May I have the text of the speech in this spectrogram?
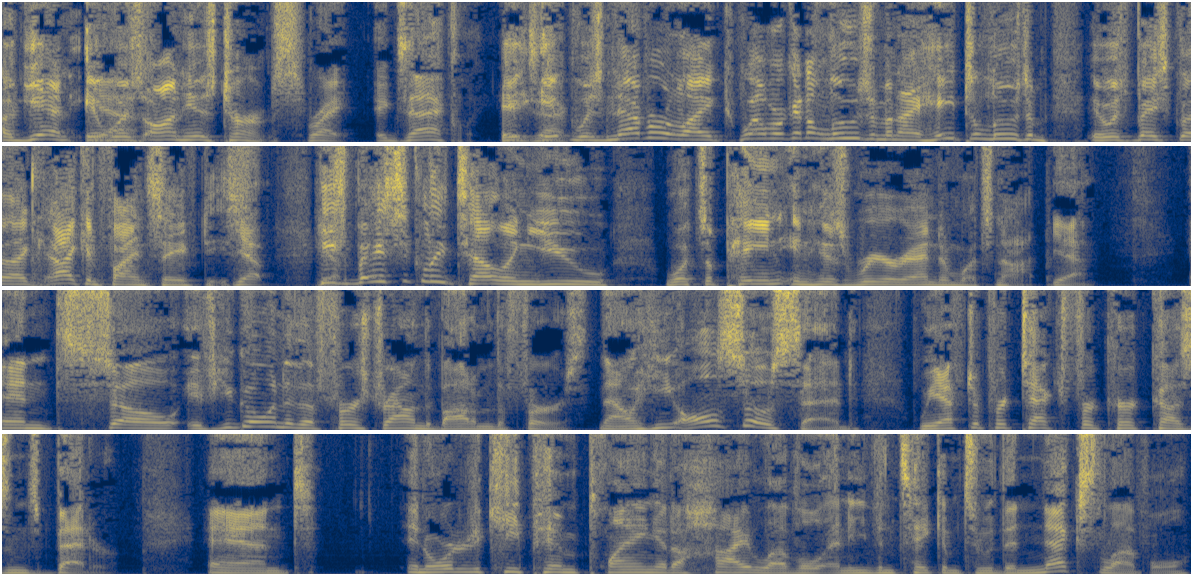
Again, it Yeah. was on his terms. right, exactly. It, exactly. it was never like, well, we're going to lose him, and I hate to lose him. It was basically like, I can find safeties. Yep. He's basically telling you what's a pain in his rear end and what's not. Yeah. And so if you go into the first round, the bottom of the first. Now, he also said we have to protect for Kirk Cousins better. And in order to keep him playing at a high level and even take him to the next level,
